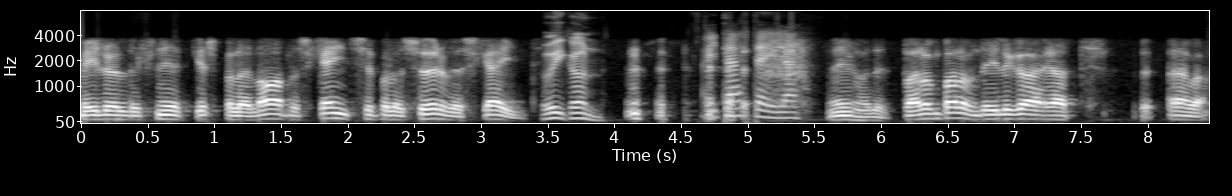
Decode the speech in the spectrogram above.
meil öeldakse nii, et kes pole Laadlas käinud, see pole Sõrves käinud. õige on aitäh teile niimoodi, palun, palun teile ka head päeva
